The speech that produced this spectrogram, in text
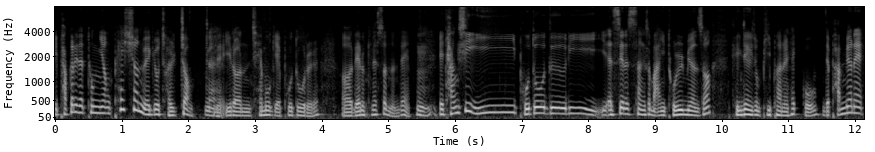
이 박근혜 대통령 패션 외교 절정 네. 네, 이런 제목의 보도를 어, 내놓긴 했었는데 음. 이 당시 이 보도들이 SNS 상에서 많이 돌면서 굉장히 좀 비판을 했고 근데 반면에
